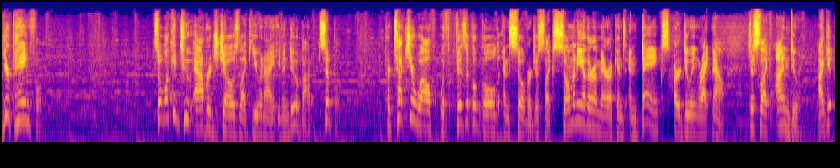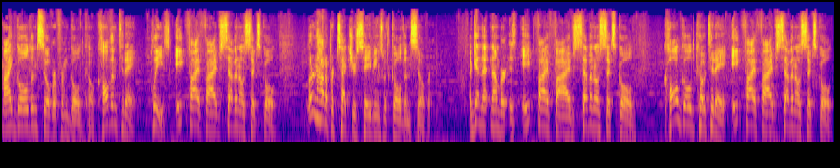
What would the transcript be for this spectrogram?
you're paying for it. So, what can two average Joes like you and I even do about it? Simple Protect your wealth with physical gold and silver, just like so many other Americans and banks are doing right now, just like I'm doing. I get my gold and silver from Goldco. Call them today, please, 855 706 Gold. Learn how to protect your savings with gold and silver. Again, that number is 855 706 Gold. Call Goldco today, 855 706 Gold.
